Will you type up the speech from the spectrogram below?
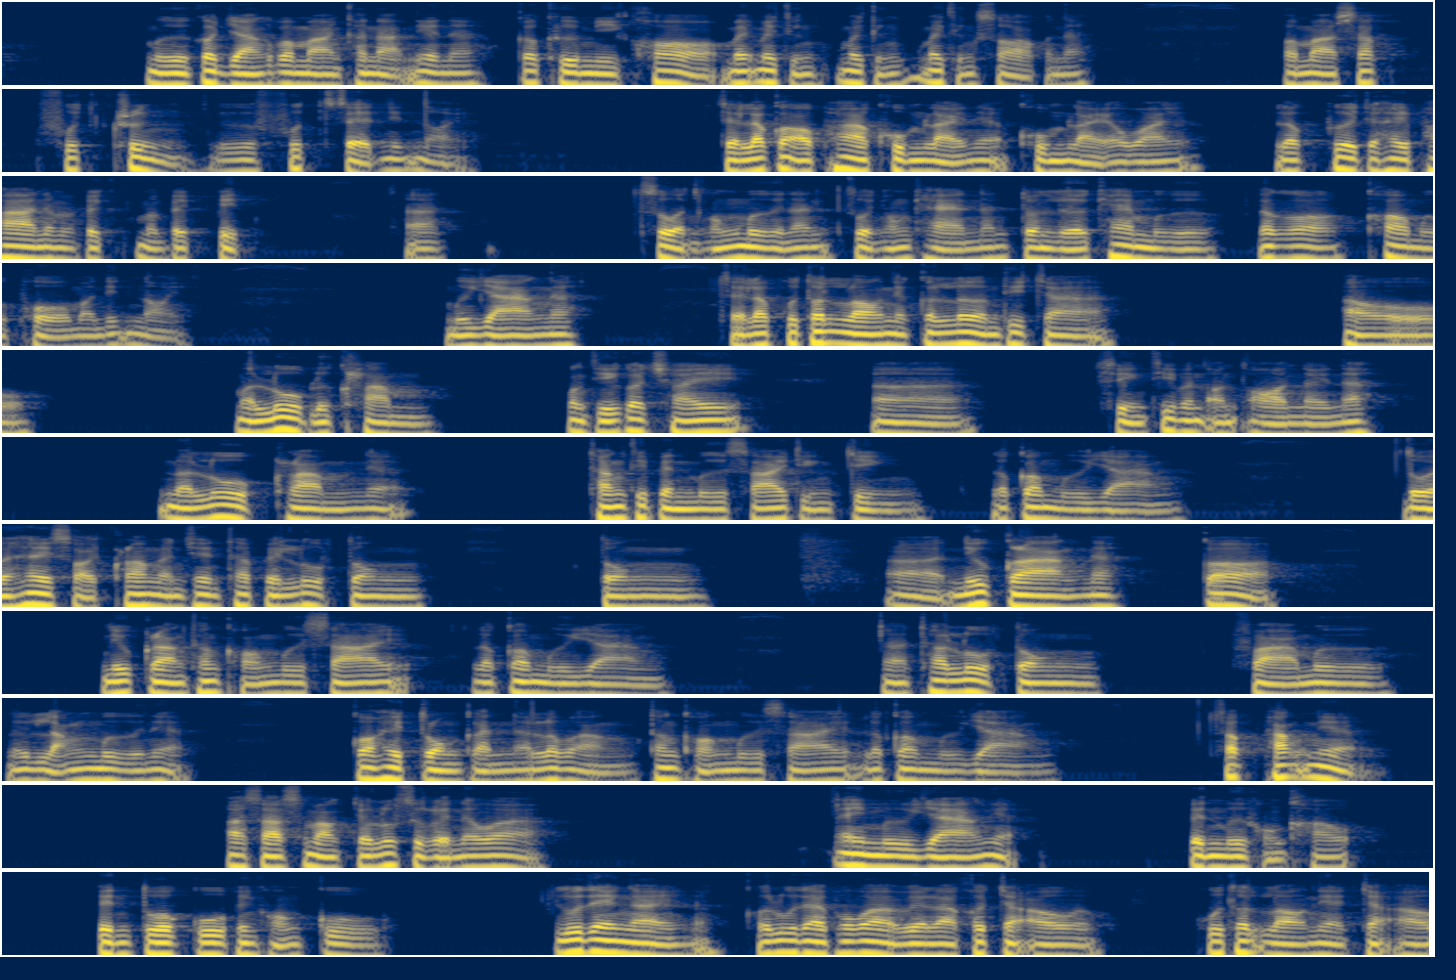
มือก็ยางก็ประมาณขนาดเนี้ยนะ ก็คือมีข้อไม่ไม่ถึงไม่ถึงไม่ถึงศอกนะ ประมาณสักฟุตครึ่ง หรือฟุตเศษนิดหน่อย เสร็จแล้วก็เอาผ้าคลุมไหล่เนี่ยคลุมไหล่เอาไว้ แล้วเพื่อจะให้ผ้าเนี่ยมันไปมันไปปิดอ่าส่วนของมือนั้น ส่วนของแขนนั้นจนเหลือแค่มือ แล้วก็ข้อมือโผล่มานิดหน่อย มือยางนะเสร็จแล้วผู้ทดลองเนี่ยก็เริ่มที่จะเอา มาลูบหรือคลำบางทีก็ใช้สิ่งที่มันอ่อนๆหน่อยนะ มาลูบคลำเนี่ยทั้งที่เป็นมือซ้ายจริง ๆ แล้วก็มือยาง โดยให้สอดคล้องกันเช่น ถ้าไปรูปตรงตรงนิ้วกลางนะก็นิ้วกลางทั้งของมือซ้ายแล้วก็มือยางนะถ้ารูปตรงฝ่ามือหรือหลังมือเนี่ย ก็ให้ตรงกันนะระหว่างทั้งของมือซ้ายแล้วก็มือยาง สักพักเนี่ย อาสาสมัครจะรู้สึกเลยนะว่าไอ้มือยางเนี่ย เป็นมือของเขา เป็นตัวกูเป็นของกู รู้ได้ไงนะเขารู้ได้เพราะว่าเวลาเขาจะเอาผู้ทดลองเนี่ยจะเอา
